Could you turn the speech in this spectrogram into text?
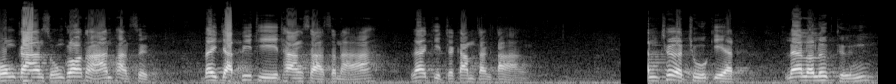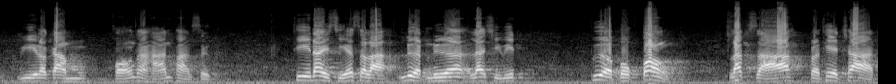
องค์การสงเคราะห์ทหารผ่านศึก ได้จัดพิธีทางศาสนาและกิจกรรมต่างๆการเชิดชูเกียรติ และระลึกถึงวีรกรรมของทหารผ่านศึก ที่ได้เสียสละเลือดเนื้อและชีวิต เพื่อปกป้องรักษาประเทศชาติ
